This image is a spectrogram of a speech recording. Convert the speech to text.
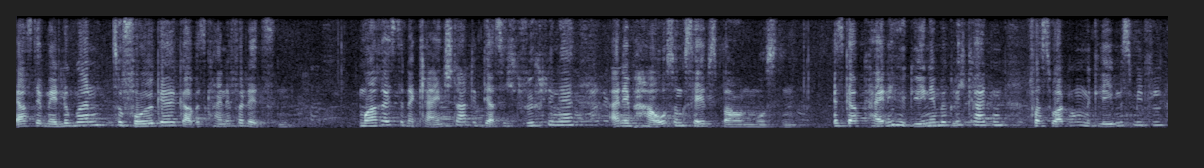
Erste Meldungen zufolge gab es keine Verletzten. Moria ist eine Kleinstadt, in der sich Flüchtlinge eine Behausung selbst bauen mussten. Es gab keine Hygienemöglichkeiten, Versorgung mit Lebensmitteln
